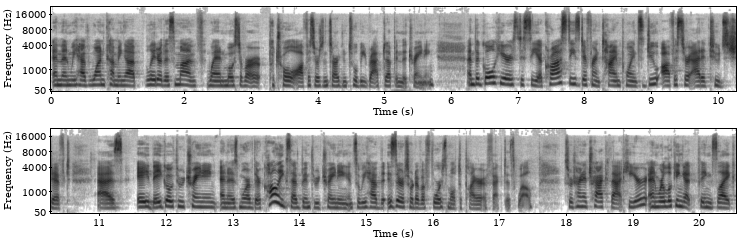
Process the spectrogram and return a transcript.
And then we have one coming up later this month when most of our patrol officers and sergeants will be wrapped up in the training. And the goal here is to see across these different time points do officer attitudes shift as a they go through training and as more of their colleagues have been through training and so we have the, is there sort of a force multiplier effect as well so we're trying to track that here and we're looking at things like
